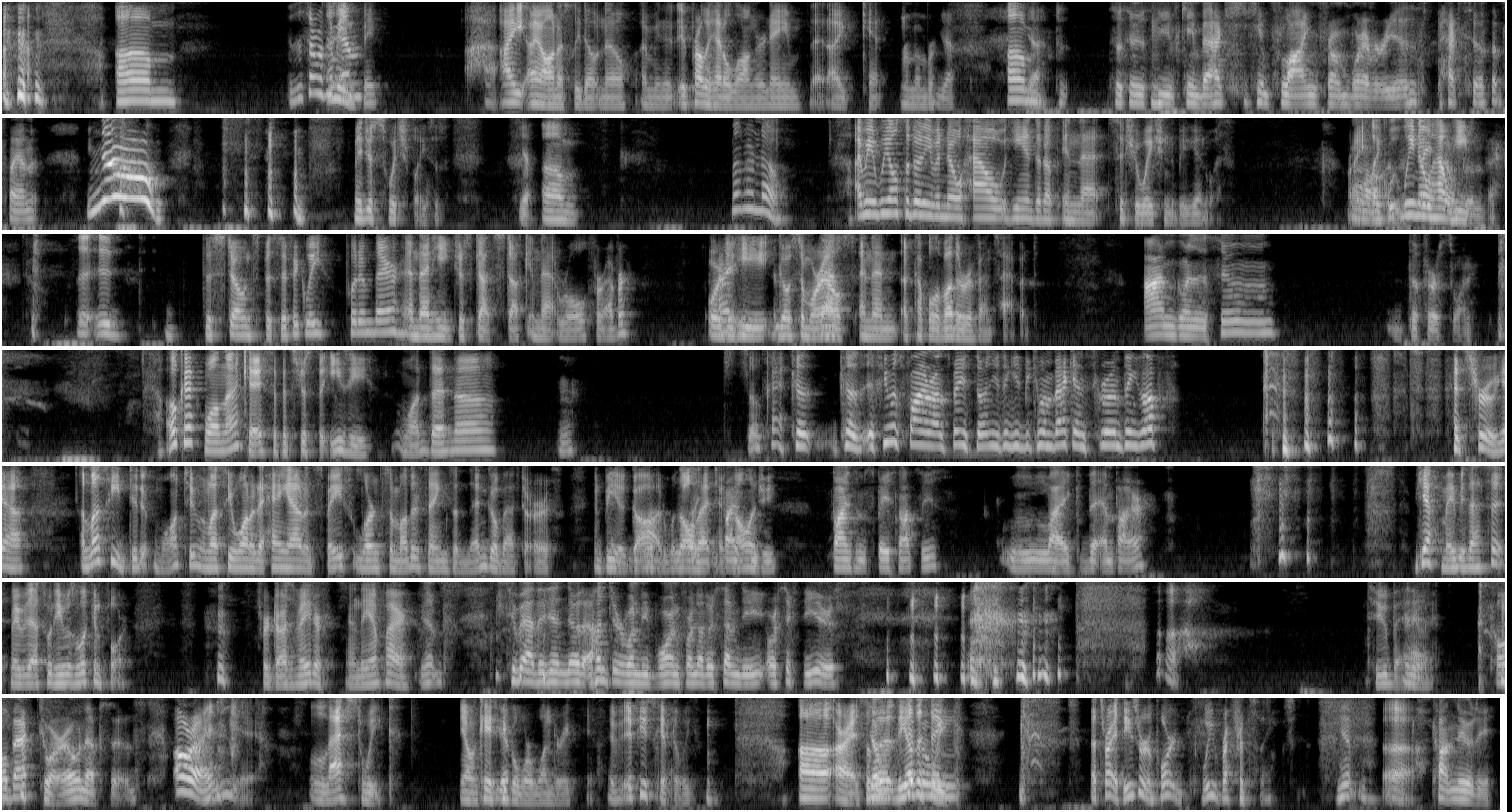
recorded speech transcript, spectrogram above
um, Does it start with I mean, M? maybe, I I honestly don't know. I mean, it, it probably had a longer name that I can't remember. Yeah. Um. yeah. So as soon as Hmm. Steve came back, he came flying from wherever he is back to the planet. No! They just switched places. Yeah. Um. No, no, no. I mean, we also don't even know how he ended up in that situation to begin with. Right? Well, like we, we know how he put him there. the, it- the stone specifically put him there, and then he just got stuck in that role forever. Or did I- he go somewhere else, and then a couple of other events happened? I'm going to assume the first one. Okay, well in that case, if it's just the easy one, then uh, Yeah. It's okay. Because if he was flying around space, don't you think he'd be coming back and screwing things up? that's, that's true, yeah. Unless he didn't want to, unless he wanted to hang out in space, learn some other things, and then go back to Earth and be a god with all like, that find some- technology. Find some space Nazis, like the Empire. yeah, maybe that's it. Maybe that's what he was looking for. for Darth Vader and the Empire. Yep. Too bad they didn't know that Hunter wouldn't be born for another 70 or 60 years. Ugh. Too bad. Anyway. Call back to our own episodes. All right. Oh, yeah. Last week. You know, in case Yep. people were wondering. If, if you skipped a week. Uh, all right. So Don't the, the other thing. That's right. These are important. We reference things. Yep. Uh, Continuity.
